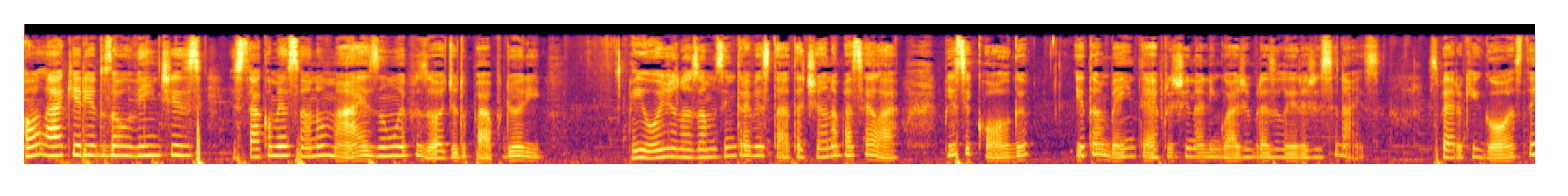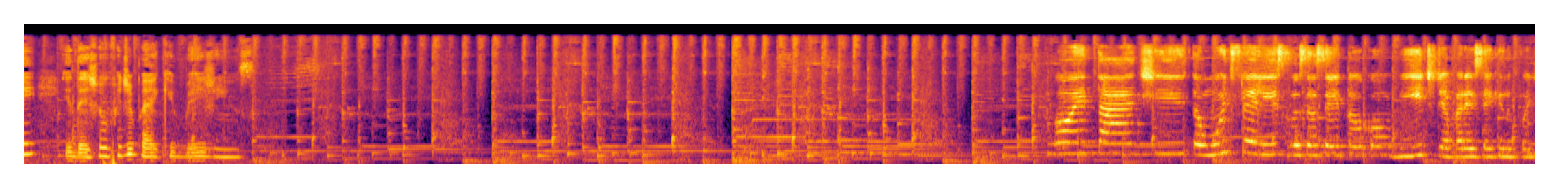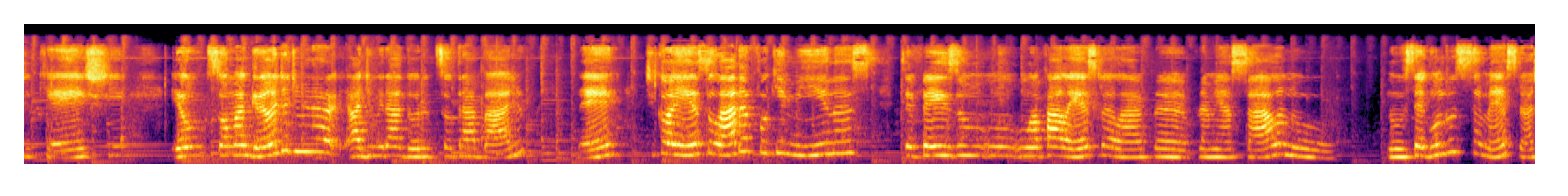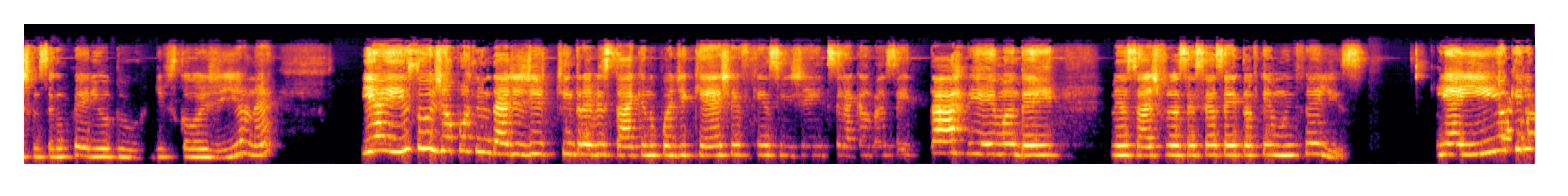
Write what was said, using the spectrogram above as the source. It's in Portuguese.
Olá, queridos ouvintes! Está começando mais um episódio do Papo de Ori. E hoje nós vamos entrevistar Tatiana Bacelar, psicóloga e também intérprete na linguagem brasileira de sinais. Espero que gostem e deixem um feedback. Beijinhos! Estou muito feliz que você aceitou o convite de aparecer aqui no podcast. Eu sou uma grande admira admiradora do seu trabalho, né? Te conheço lá da PUC Minas. Você fez um, um, uma palestra lá para minha sala no, no segundo semestre, acho que no segundo período de psicologia, né? E aí surgiu a oportunidade de te entrevistar aqui no podcast. Eu fiquei assim, gente, será que ela vai aceitar? E aí mandei mensagem para você, se aceitou, fiquei muito feliz. E aí eu queria.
